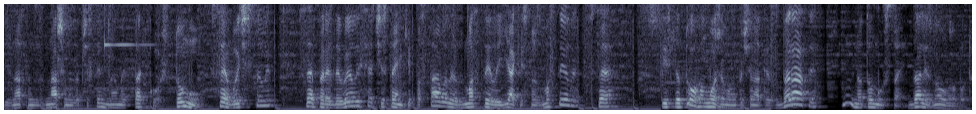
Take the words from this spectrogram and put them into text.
І з, нас, з нашими запчастинами також. Тому все вичистили, все передивилися, чистенькі поставили, змастили, якісно змастили, все. Після того можемо починати збирати. Ну і на тому все. Далі знову в роботу.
